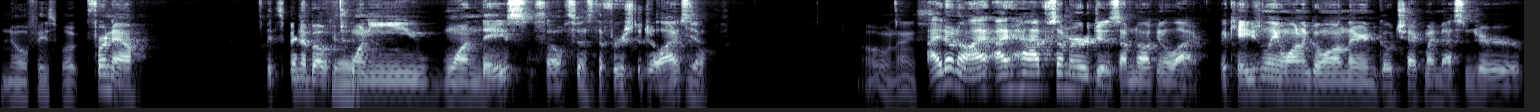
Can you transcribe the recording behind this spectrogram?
no Facebook. for now, it's been about Good. 21 days, so since the first of July. So Yeah. Oh, nice. I don't know. I, I have some urges. I'm not gonna lie. Occasionally, I want to go on there and go check my messenger,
